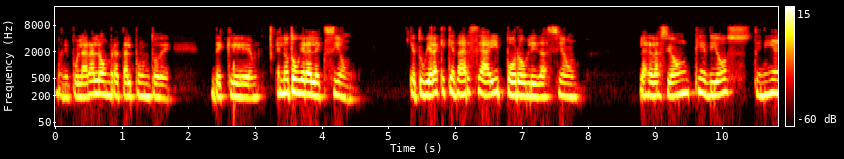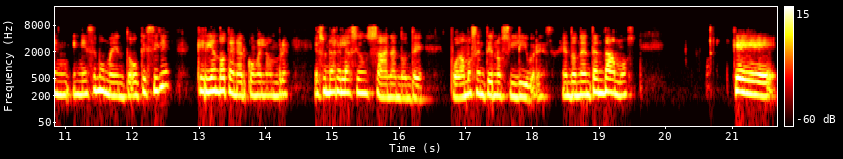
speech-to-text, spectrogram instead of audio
manipular al hombre a tal punto de, de que él no tuviera elección, que tuviera que quedarse ahí por obligación. La relación que Dios tenía en, ese momento o que sigue queriendo tener con el hombre es una relación sana en donde podamos sentirnos libres, en donde entendamos que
